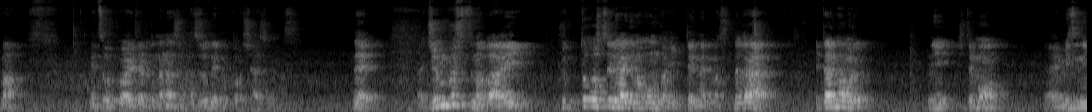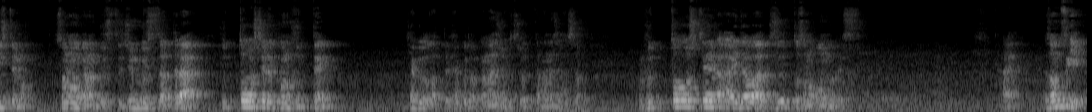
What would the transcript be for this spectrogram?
ーまあ熱を加えてやると78度で沸騰し始めます。で純物質の場合沸騰している間の温度は一定になります。だからエタノールにしても、え水にしてもその他の物質純物質だったら沸騰してるこの沸点100度だったら100度78度だったら78度。沸騰している間はずっとその温度です。はい。その次。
